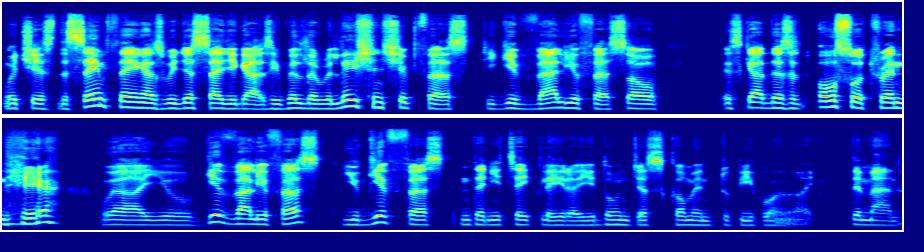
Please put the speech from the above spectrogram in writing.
Which is the same thing as we just said, you guys. You build a relationship first, you give value first. So it's got there's also a trend here where you give value first, you give first, and then you take later. You don't just come into people and like demand.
